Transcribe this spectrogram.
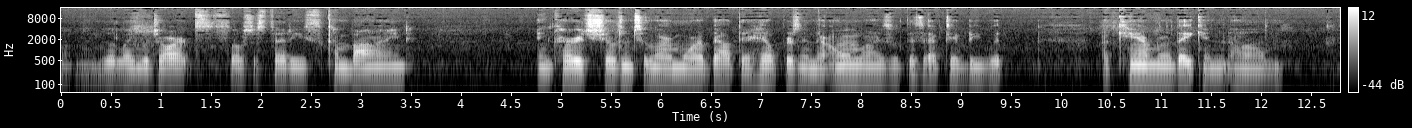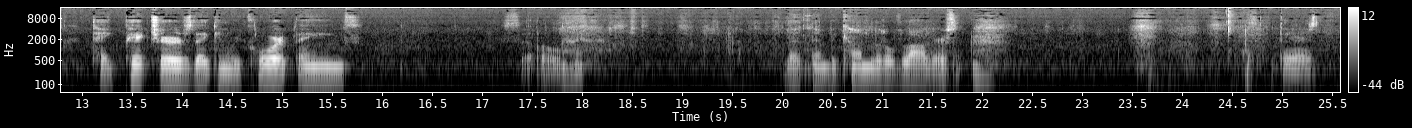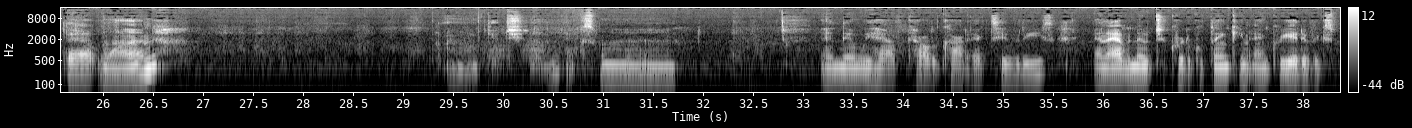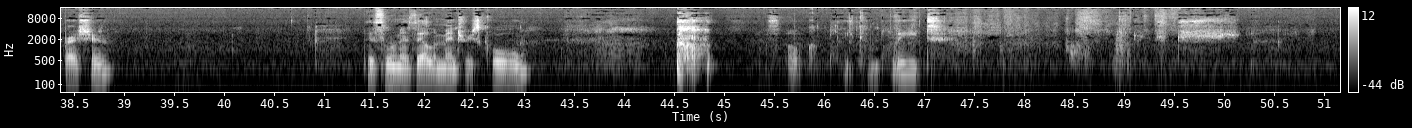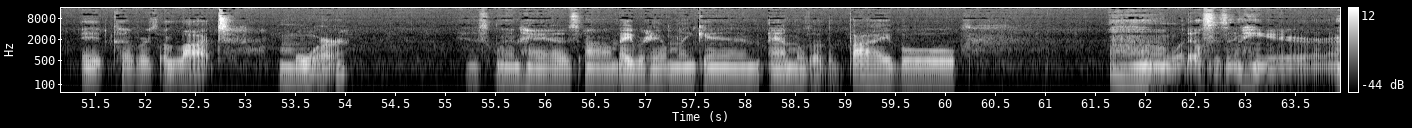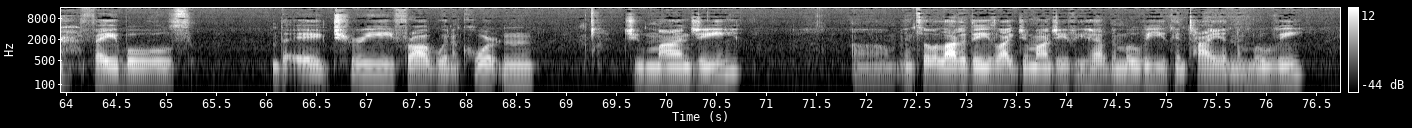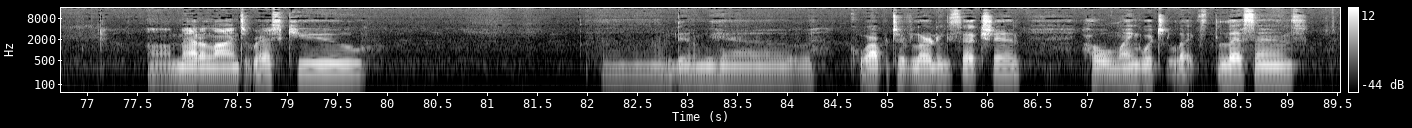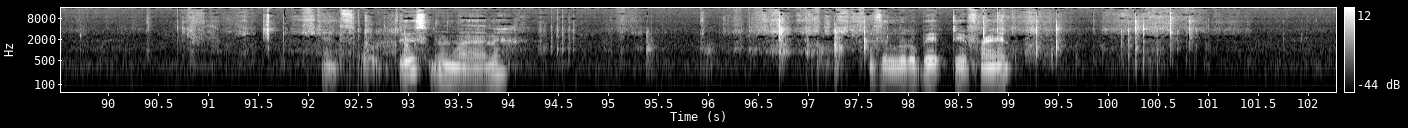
um, the language arts, social studies combined. Encourage children to learn more about their helpers in their own lives with this activity. With a camera, they can um, take pictures, they can record things. So let them become little vloggers. There's that one. Get you the next one. And then we have Caldecott activities, an avenue to critical thinking and creative expression. This one is elementary school. so complete, complete. it covers a lot more. This one has um, Abraham Lincoln, animals of the Bible. Uh, what else is in here? Fables, The Egg Tree, Frog Went a Courtin', Jumanji. Um, and so a lot of these, like Jumanji, if you have the movie, you can tie in the movie. Uh, Madeline's Rescue, um, then we have cooperative learning section, whole language le lessons. And so this one is a little bit different.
